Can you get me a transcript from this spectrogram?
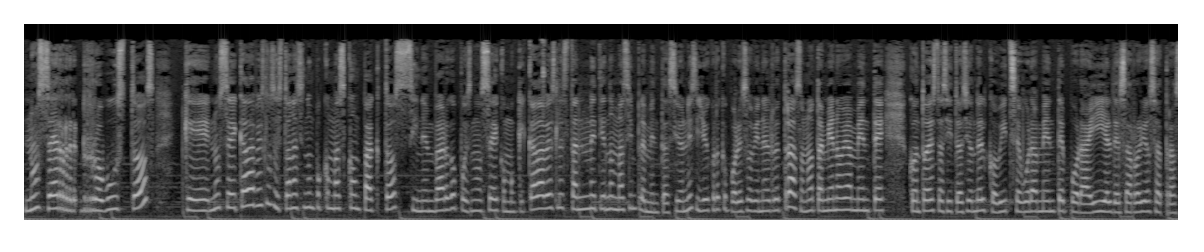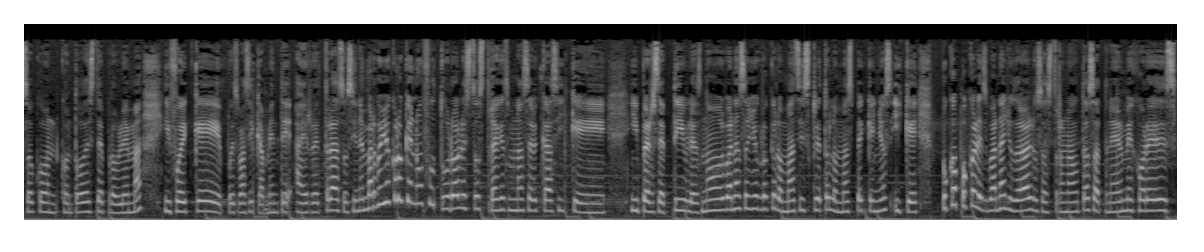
no sé, robustos, que no sé, cada vez los están haciendo un poco más compactos, sin embargo, pues no sé, como que cada vez le están metiendo más implementaciones y yo creo que por eso viene el retraso, ¿no? También obviamente con toda esta esta situación del COVID, seguramente por ahí el desarrollo se atrasó con, con todo este problema y fue que pues básicamente hay retraso. Sin embargo, yo creo que en un futuro estos trajes van a ser casi que imperceptibles, ¿no? Van a ser yo creo que lo más discreto, lo más pequeños y que poco a poco les van a ayudar a los astronautas a tener mejores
